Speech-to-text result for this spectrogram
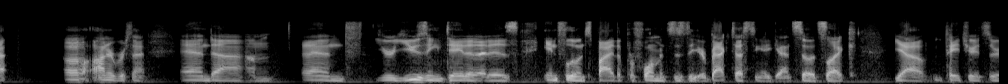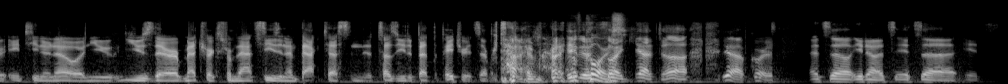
hundred percent, and um, and you're using data that is influenced by the performances that you're back testing against. So it's like, yeah, the Patriots are 18 and 0, and you use their metrics from that season and back test, and it tells you to bet the Patriots every time, right? Of course, it's like yeah, duh, yeah, of course. And so you know, it's it's uh, it's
